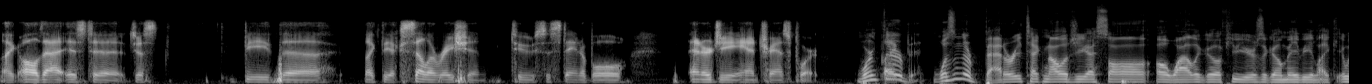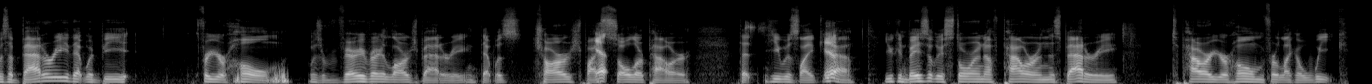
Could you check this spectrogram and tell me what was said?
like all that is to just be the like the acceleration to sustainable energy and transport. Weren't there Like- wasn't there battery technology I saw a while ago, a few years ago maybe, like it was a battery that would be for your home. It was a very, very large battery that was charged by Yep. solar power that he was like, Yep. Yeah, you can basically store enough power in this battery to power your home for like a week.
